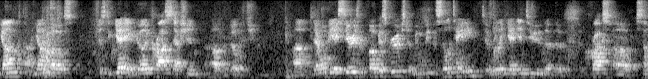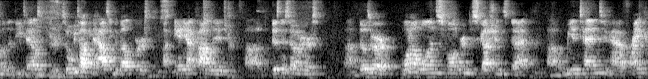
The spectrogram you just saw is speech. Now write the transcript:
young, young folks, just to get a good cross-section of the village. Uh, there will be a series of focus groups that we will be facilitating to really get into the, the, the crux of some of the details. So we'll be talking to housing developers, uh, Antioch College, uh, business owners. Um, those are one-on-one small group discussions that um, we intend to have frank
